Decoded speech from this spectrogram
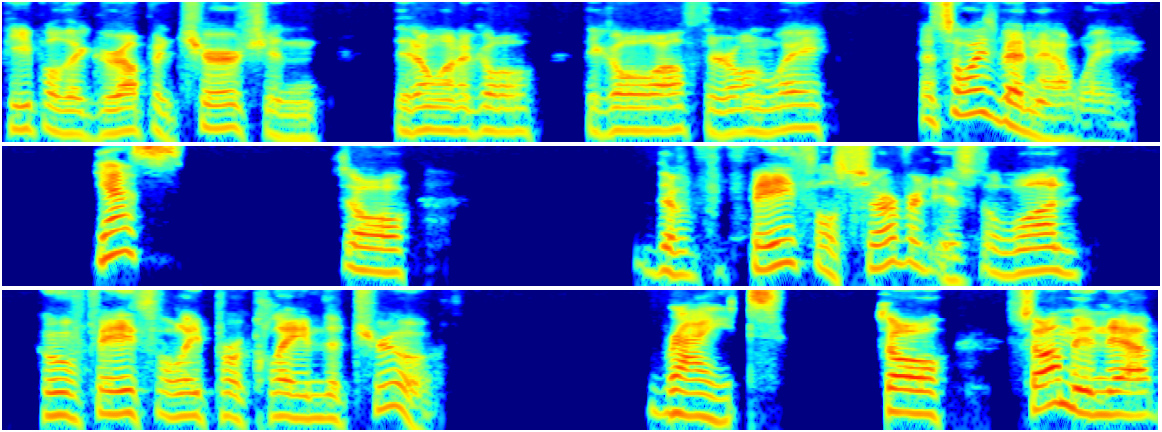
people that grew up in church and they don't want to go, they go off their own way. It's always been that way. Yes. So the faithful servant is the one who faithfully proclaimed the truth. Right. So some in that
